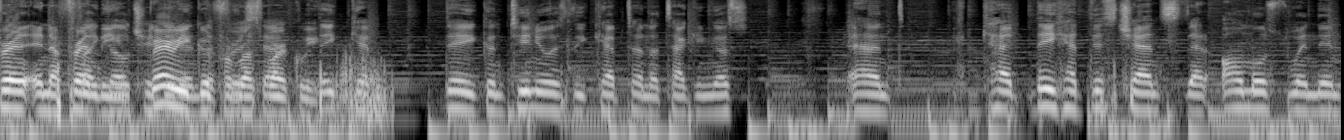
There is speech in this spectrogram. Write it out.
in a friendly, like very good for Ross Barkley. They kept, they continuously kept on attacking us, and had, they had this chance that almost went in,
